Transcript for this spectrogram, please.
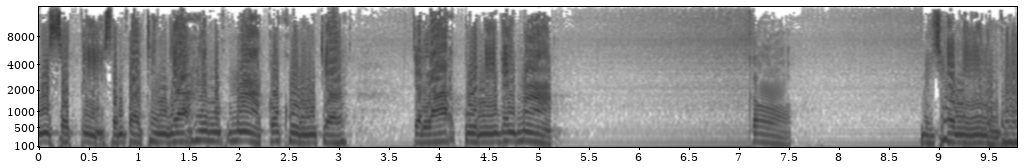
มีสติสัมปชัญญะให้มาก ๆ ก็คงจะจะละตัวนี้ได้มาก ก็มีแค่นี้หลวงพ่อ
